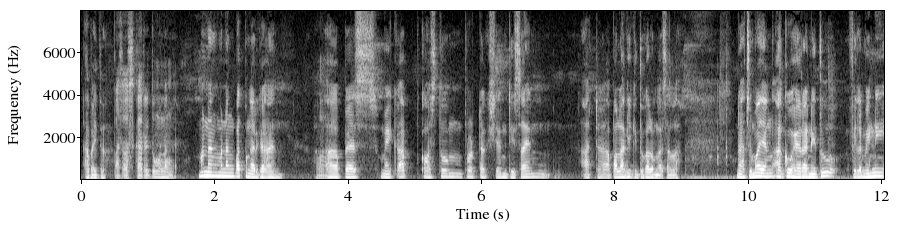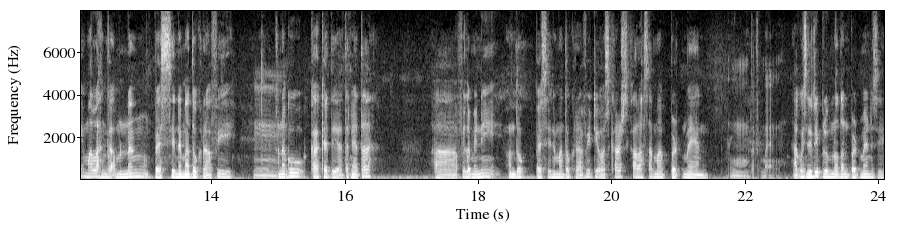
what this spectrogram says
apa itu? Pas Oscar itu menang nggak? Menang menang empat penghargaan. Oh. Eh, best makeup, kostum, production design ada apalagi gitu kalau nggak salah. Nah cuma yang aku heran itu film ini malah nggak menang best cinematography. Hmm. Karena aku kaget ya ternyata uh, film ini untuk best cinematography di Oscars kalah sama Birdman. Hmm, Batman. Aku sendiri belum nonton Birdman sih.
